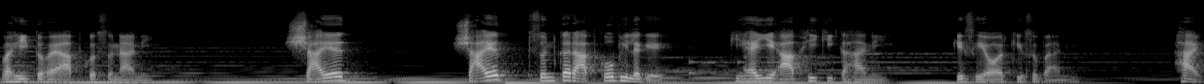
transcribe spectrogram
वही तो है आपको सुनानी। शायद शायद सुनकर आपको भी लगे कि है ये आप ही की कहानी, किसी और की जुबानी। Hi,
